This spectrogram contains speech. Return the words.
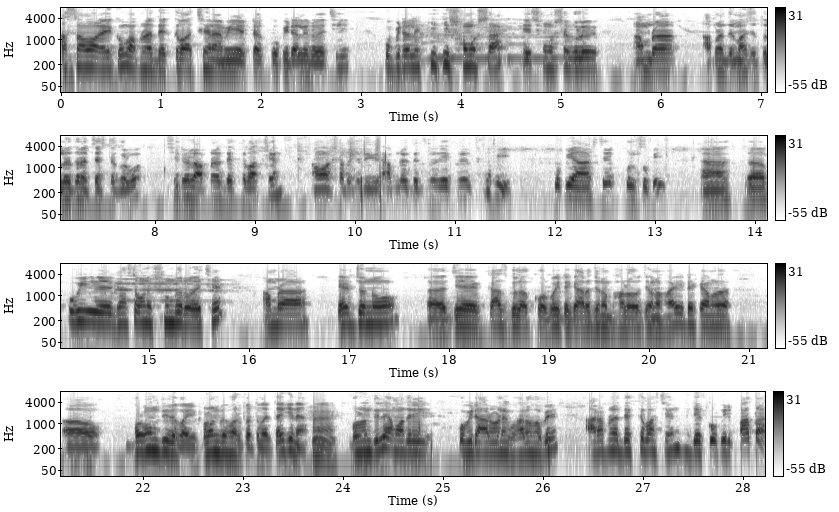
আসসালামু আলাইকুম আপনারা দেখতে পাচ্ছেন আমি একটা কপিটালে রয়েছি। কপিটালে কি কি সমস্যা? এই সমস্যাগুলো আমরা আপনাদের মাঝে তুলে ধরার চেষ্টা করব। সেটা হলো আপনারা দেখতে পাচ্ছেন আমার সাথে সাথে আপনারা দেখতে পাচ্ছেন এখানে কপি কপি আসছে ফুলকপি। কপি গাছটা অনেক সুন্দর রয়েছে। আমরা এর জন্য যে কাজগুলো করব এটাকে আরও যেন ভালো যেন হয় এটাকে আমরা বরণ দিতে পারি বরণ ব্যবহার করতে পারি তাই কি না? হ্যাঁ। বরণ দিলে আমাদের এই কপিটা আরও অনেক ভালো হবে। আর আপনারা দেখতে পাচ্ছেন যে কপির পাতা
